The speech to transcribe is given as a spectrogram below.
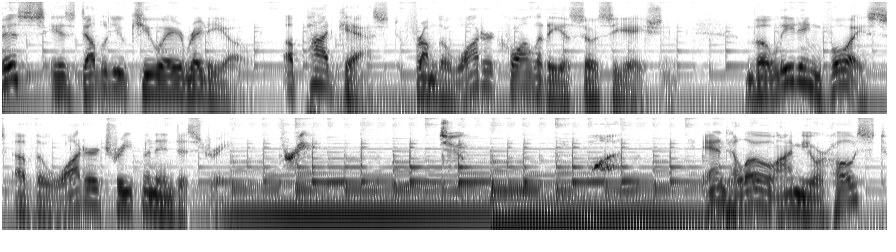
This is WQA Radio, a podcast from the Water Quality Association, the leading voice of the water treatment industry. Three, two, one. And hello, I'm your host,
